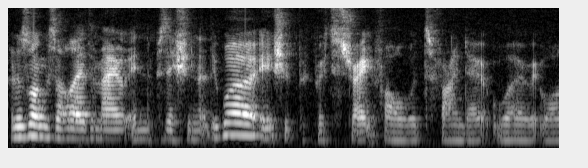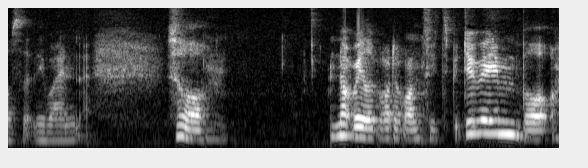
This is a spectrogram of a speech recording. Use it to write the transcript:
And as long as I lay them out in the position that they were, it should be pretty straightforward to find out where it was that they went. So, not really what I wanted to be doing, but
